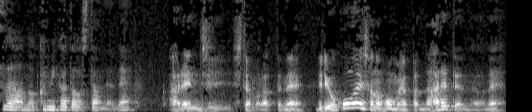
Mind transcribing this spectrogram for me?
ツアーの組み方をしたんだよね、アレンジしてもらってね。で旅行会社の方もやっぱ慣れてんだよね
